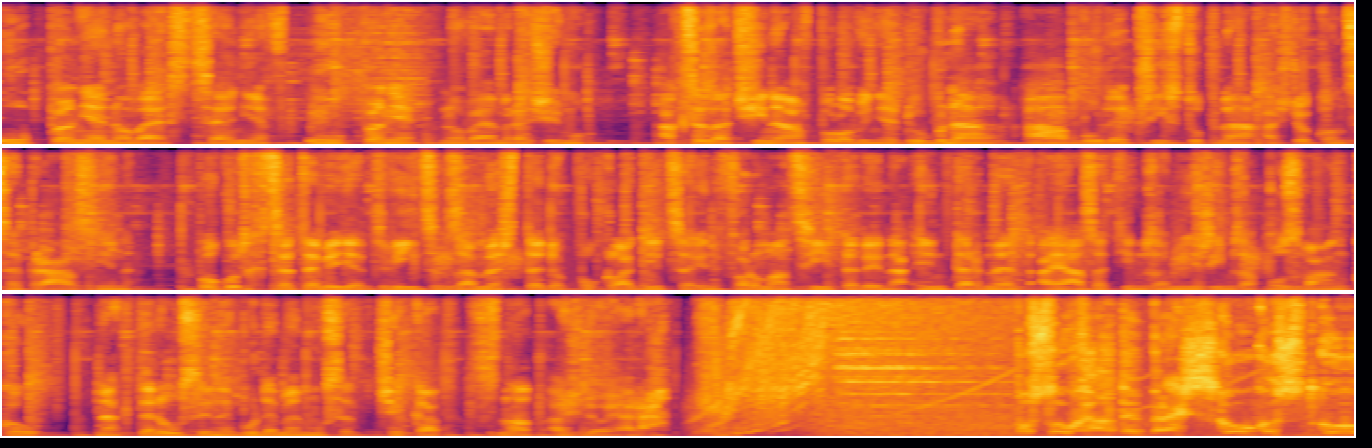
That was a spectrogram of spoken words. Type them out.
úplně nové scéně v úplně novém režimu. Akce začíná v polovině dubna a bude přístupná až do konce prázdnin. Pokud chcete vědět víc, zaměřte do pokladnice informací, tedy na internet a já zatím zamířím za pozvánkou, na kterou si nebudeme muset čekat snad až do jara. Posloucháte Pražskou kostku.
